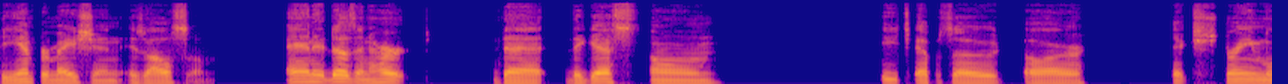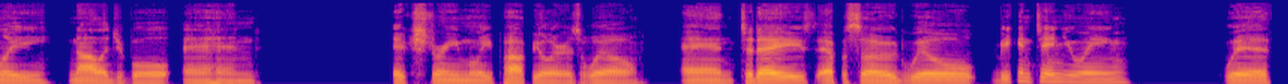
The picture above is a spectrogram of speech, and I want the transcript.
The information is awesome. And it doesn't hurt that the guests on each episode are extremely knowledgeable and extremely popular as well. And today's episode will be continuing with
